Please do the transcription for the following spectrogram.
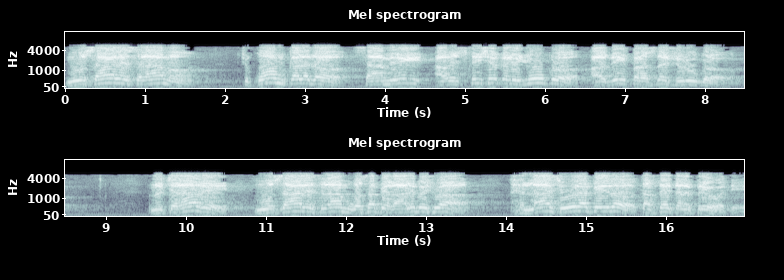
موسی علیہ السلام چې قوم کله دا سامری او رزقی شکل جوړ کړو او دی پرسته شروع کړو نو چراغ موسی علیہ السلام غصه په غالب شو لا شعور پیدا تخته تنفری وتی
